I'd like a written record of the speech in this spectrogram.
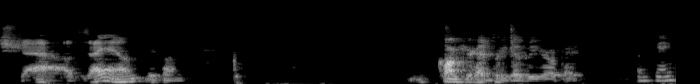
Shazam. you're fine. Conked your head pretty good, but you're okay. Okay.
